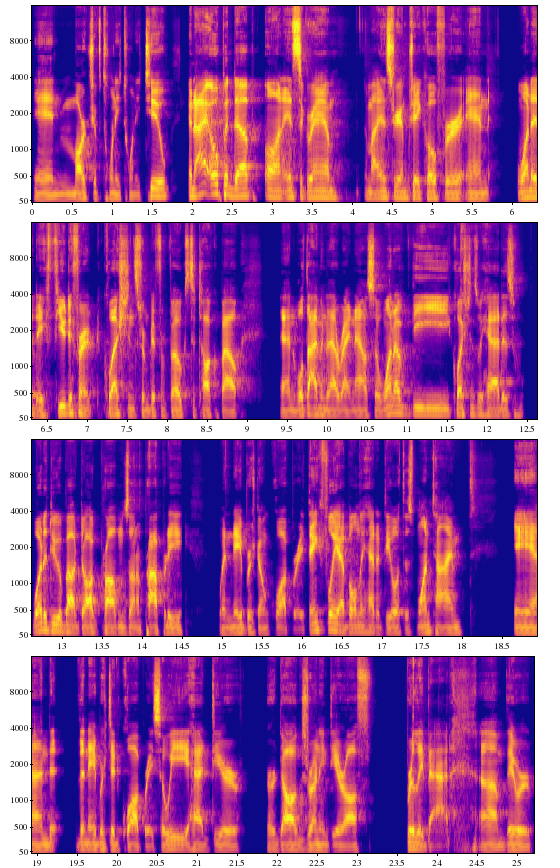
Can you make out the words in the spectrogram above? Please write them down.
in March of 2022. And I opened up on Instagram, my Instagram, Jake Hofer, and wanted a few different questions from different folks to talk about. And we'll dive into that right now. So, one of the questions we had is what to do about dog problems on a property when neighbors don't cooperate. Thankfully, I've only had to deal with this one time, and the neighbors did cooperate. So, we had deer or dogs running deer off really bad. Um, they were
